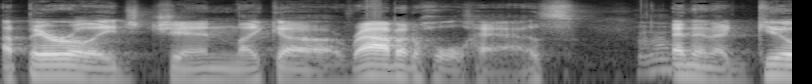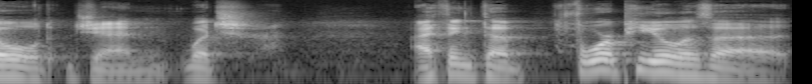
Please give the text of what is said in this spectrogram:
a barrel aged gin, like a Rabbit Hole has, mm-hmm. and then a guild gin, which I think the four peel is a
